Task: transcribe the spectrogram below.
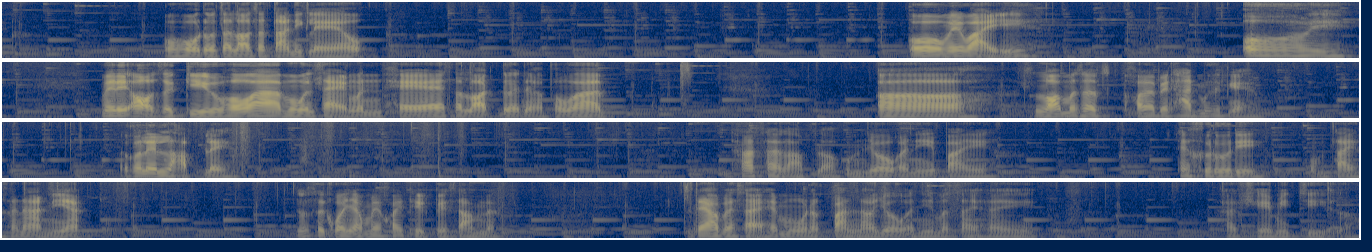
โอ้โห โดนตะลอสตาร์อีกแล้ว โอ้ไม่ไหว โอ้ย ไม่ได้ออกสกิล เพราะว่ามูลแสงมันแพ้สล็อตด้วยนะครับเพราะว่า เอ่อ สล็อตมันจะเขาได้ไปธาตุมืดไง แล้วก็เลยหลับเลยถ้าใส่หลับเหรอผมโยกอันนี้ไปเนี่ยคือดูดิ ผมใส่ขนาดนี้รู้สึกว่ายังไม่ค่อยถึกด้วยซ้ำนะจะได้เอาไปใส่ให้มูนักปั่นแล้วโยกอันนี้มาใส่ให้ฮาเคมิจิเหรอ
